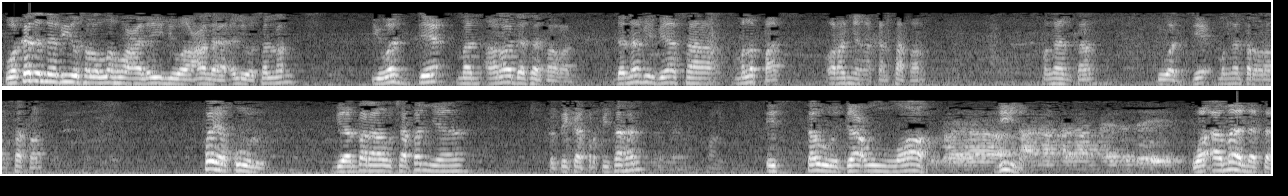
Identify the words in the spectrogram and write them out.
Wa kana Nabi sallallahu alaihi wa ala alihi wasallam yuwaddi' man arada safaran. Dan Nabi biasa melepas orang yang akan safar, mengantar, yuwaddi' mengantar orang safar. Fayaqulu di antara ucapannya ketika perpisahan istauda'ullah dina wa amanata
